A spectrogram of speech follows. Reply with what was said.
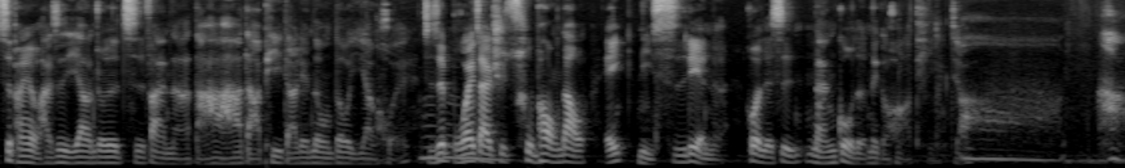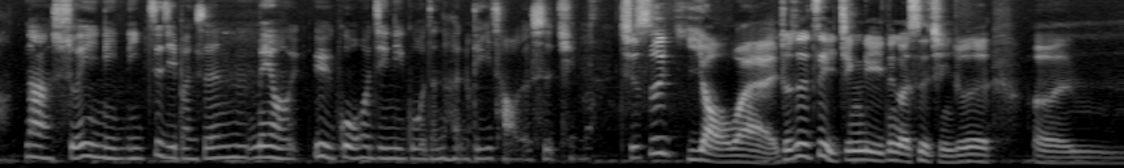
是朋友，还是一样，就是吃饭啊、打哈哈、打屁、打电动都一样会，只是不会再去触碰到，哎、你失恋了，或者是难过的那个话题，这样哦。好，那所以你你自己本身没有遇过或经历过真的很低潮的事情吗？其实有哎、就是自己经历那个事情，就是嗯，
